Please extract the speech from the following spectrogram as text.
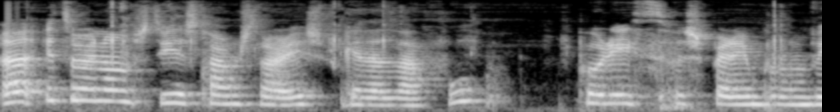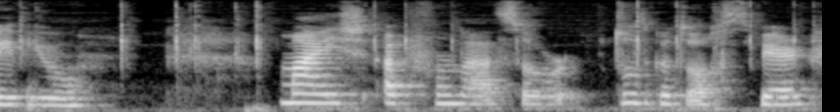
Uh, eu também não vos estar a mostrar isto porque é da Zafu, por isso esperem por um vídeo mais aprofundado sobre tudo que eu estou a receber.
